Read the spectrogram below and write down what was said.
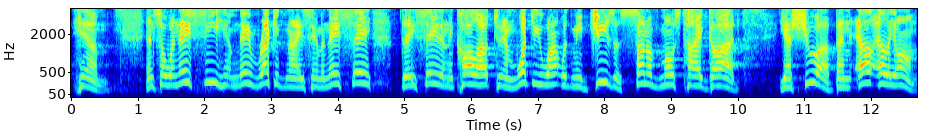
him. And so when they see him, they recognize him, and they say, they say, and they call out to him, What do you want with me? Jesus, Son of Most High God. Yeshua ben El Elyon,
